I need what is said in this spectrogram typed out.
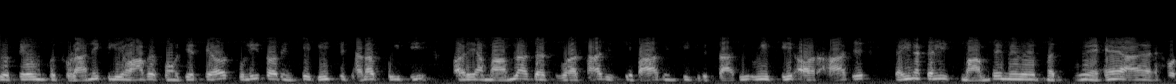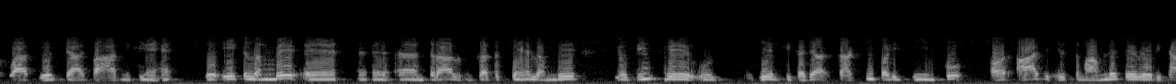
जो थे उनको छुड़ाने के लिए वहाँ पे पहुँचे थे और पुलिस और इनके बीच झड़प हुई थी और यह मामला दर्ज हुआ था, जिसके बाद इनकी गिरफ्तारी हुई थी और आज कहीं ना कहीं इस मामले में वे हुए हैं होटवार जेल से आज बाहर निकले हैं। तो एक लंबे अंतराल कर सकते हैं, लंबे जो दिन थे उस जेल की सजा काटनी पड़ी थी इनको। और आज इस मामले पे वे रिहा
